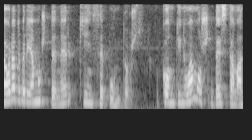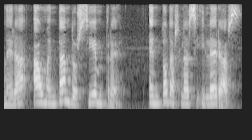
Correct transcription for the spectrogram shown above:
Ahora deberíamos tener 15 puntos. Continuamos de esta manera, aumentando siempre en todas las hileras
